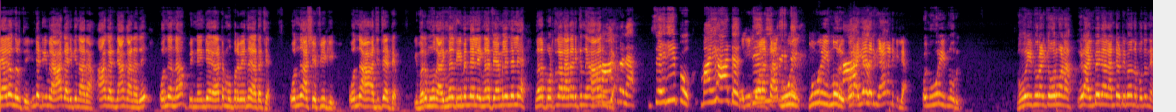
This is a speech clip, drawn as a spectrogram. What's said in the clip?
ഡയലോഗ് നിർത്തി. ഇന്റെ ടീമിൽ ആകെ അടിക്കുന്ന ആരാ? ആകെ കടി ഞാൻ കാണത് ഒന്ന് എന്നാ പിന്നെ എന്റെ ഏട്ടൻ മൂപ്പറ പേരുന്ന ഏട്ടച്ചൻ. ഒന്ന് ആ ഷെഫീക്ക് ഒന്ന് ആ അജിത്തേട്ടൻ ഇവർ മൂന്ന് നിങ്ങളെ ടീം തന്നെ അല്ലേ നിങ്ങളെ ഫാമിലി തന്നെ അല്ലേ നിങ്ങളെ പുറത്തുള്ള ആരടിക്കുന്നത് ആരുമില്ല. നൂറ് നൂറ് ഇരുന്നൂറ്. ഒരു അയ്യായിരം അടിക്കും ഞാൻ കണ്ടിട്ടില്ല. ഒരു നൂറ് ഇരുന്നൂറ്. നൂറ് ഇരുന്നൂറ് അടിക്കാൻ ഓർമ്മ ഇവിടെ അമ്പത് ഞാൻ എന്റെ ടീമേ വന്ന പൊന്നുന്നെ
